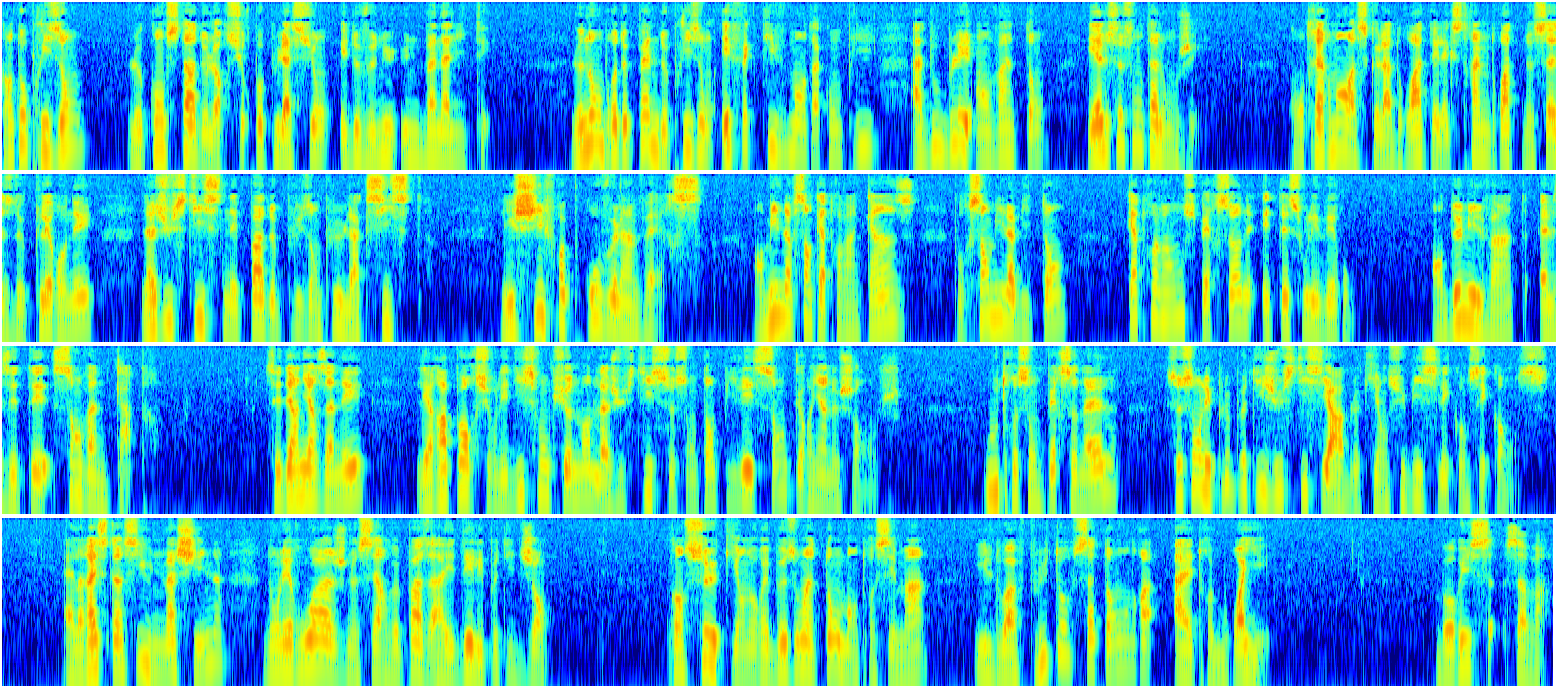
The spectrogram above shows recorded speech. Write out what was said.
Quant aux prisons, le constat de leur surpopulation est devenu une banalité. Le nombre de peines de prison effectivement accomplies a doublé en vingt ans et elles se sont allongées. Contrairement à ce que la droite et l'extrême droite ne cessent de claironner, la justice n'est pas de plus en plus laxiste. Les chiffres prouvent l'inverse. En 1995, pour cent mille habitants, 91 personnes étaient sous les verrous. En 2020, elles étaient 124. Ces dernières années, les rapports sur les dysfonctionnements de la justice se sont empilés sans que rien ne change. Outre son personnel, ce sont les plus petits justiciables qui en subissent les conséquences. Elle reste ainsi une machine dont les rouages ne servent pas à aider les petites gens. Quand ceux qui en auraient besoin tombent entre ses mains, ils doivent plutôt s'attendre à être broyés. Boris Savin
